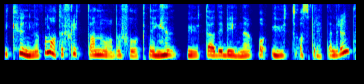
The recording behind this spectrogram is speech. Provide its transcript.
Vi kunne på en måte flytta noe av befolkningen ut av de byene og ut og spredt dem rundt.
